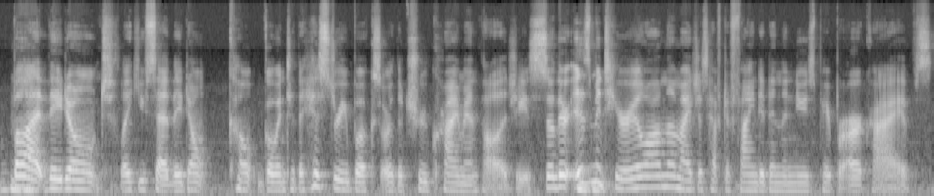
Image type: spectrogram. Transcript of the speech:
mm-hmm. but mm-hmm. they don't like you said they don't co- go into the history books or the true crime anthologies so there is mm-hmm. material on them i just have to find it in the newspaper archives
